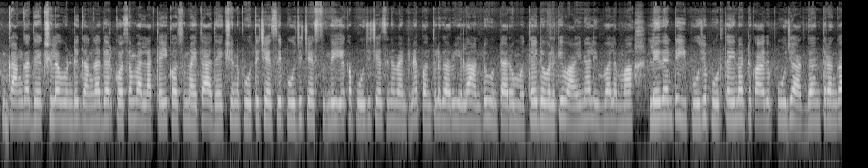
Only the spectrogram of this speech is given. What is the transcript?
గంగ దీక్షలో ఉండి గంగాధర్ కోసం వాళ్ళ అత్తయ్య కోసం అయితే ఆ దీక్షను పూర్తి చేసి పూజ చేస్తుంది. ఇక పూజ చేసిన వెంటనే పంతులు గారు ఇలా అంటూ ఉంటారు ముత్తైదువులకి వాయినాలు ఇవ్వాలమ్మా. లేదంటే ఈ పూజ పూర్తయినట్టు కాదు. పూజ అర్ధాంతరంగా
